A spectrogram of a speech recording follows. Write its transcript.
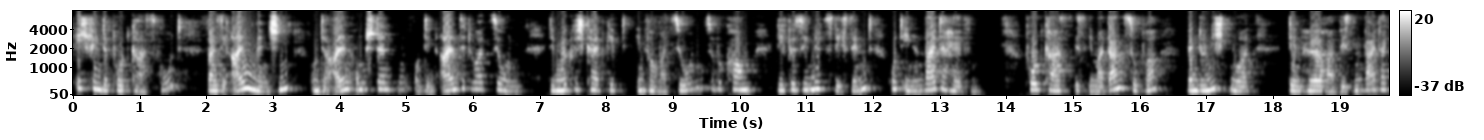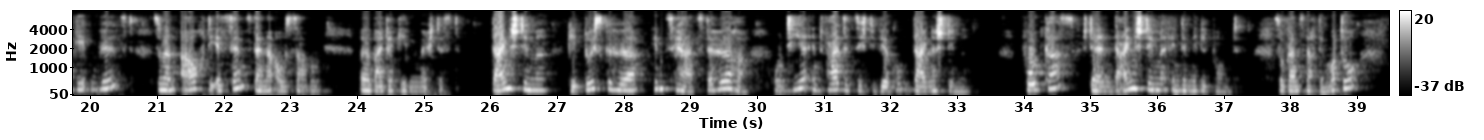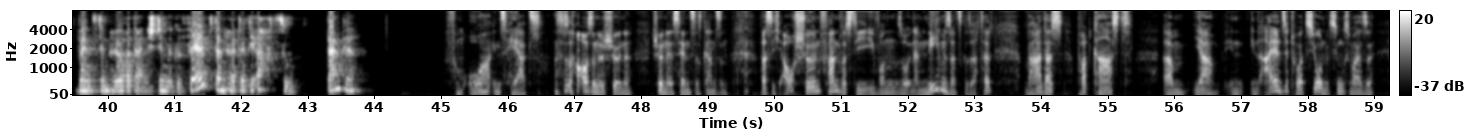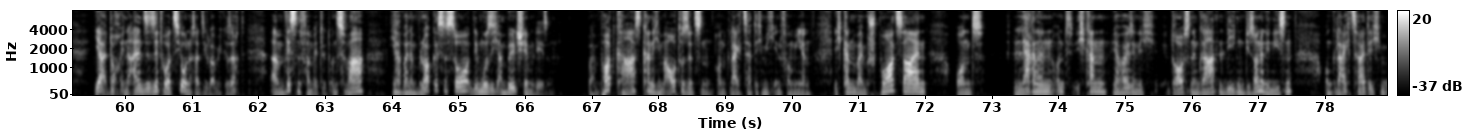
Ich finde Podcasts gut, weil sie allen Menschen unter allen Umständen und in allen Situationen die Möglichkeit gibt, Informationen zu bekommen, die für sie nützlich sind und ihnen weiterhelfen. Podcast ist immer dann super, wenn du nicht nur dem Hörer Wissen weitergeben willst, sondern auch die Essenz deiner Aussagen äh, weitergeben möchtest. Deine Stimme geht durchs Gehör ins Herz der Hörer und hier entfaltet sich die Wirkung deiner Stimme. Podcasts stellen deine Stimme in den Mittelpunkt. So ganz nach dem Motto, wenn es dem Hörer deine Stimme gefällt, dann hört er dir auch zu. Danke. Vom Ohr ins Herz. Das ist auch so eine schöne, schöne Essenz des Ganzen. Was ich auch schön fand, was die Yvonne so in einem Nebensatz gesagt hat, war, dass Podcast ähm, ja in, in allen Situationen, beziehungsweise ja, doch, in allen Situationen, das hat sie, glaube ich, gesagt, ähm, Wissen vermittelt. Und zwar, ja, bei einem Blog ist es so, den muss ich am Bildschirm lesen. Beim Podcast kann ich im Auto sitzen und gleichzeitig mich informieren. Ich kann beim Sport sein und lernen und ich kann, ja, weiß ich nicht, draußen im Garten liegen, die Sonne genießen und gleichzeitig,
